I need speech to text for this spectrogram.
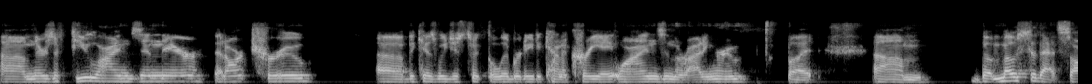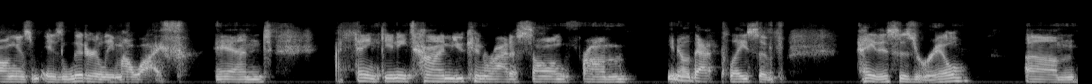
Um, there's a few lines in there that aren't true uh, because we just took the liberty to kind of create lines in the writing room. But um, but most of that song is is literally my wife, and I think anytime you can write a song from you know that place of hey this is real um,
